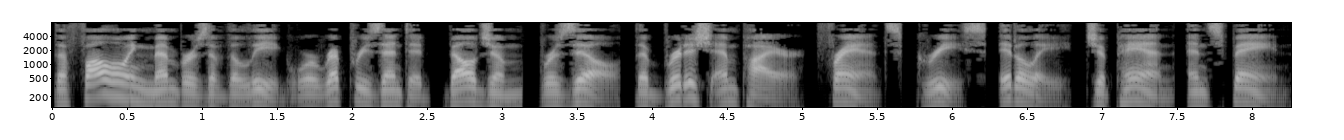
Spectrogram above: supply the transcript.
The following members of the League were represented, Belgium, Brazil, the British Empire, France, Greece, Italy, Japan, and Spain.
